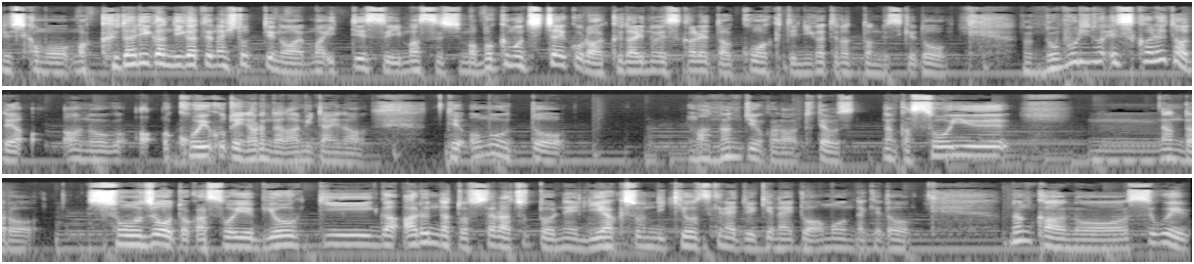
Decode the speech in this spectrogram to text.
でしかも、まあ、下りが苦手な人っていうのは、まあ、一定数いますし、まあ、僕もちっちゃい頃は下りのエスカレーター怖くて苦手だったんですけど、上りのエスカレーターで、あの、あこういうことになるんだな、みたいな、って思うと、まあ、なんていうのかな、例えば、なんかそうい、うん、なんだろう、症状とかそういう病気があるんだとしたら、ちょっとね、リアクションに気をつけないといけないとは思うんだけど、なんかあの、すごい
